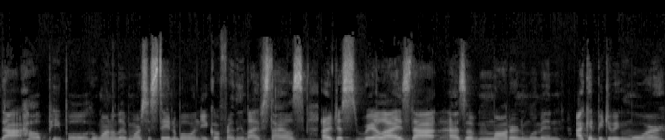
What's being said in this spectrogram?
that help people who want to live more sustainable and eco friendly lifestyles. I just realized that as a modern woman, I could be doing more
